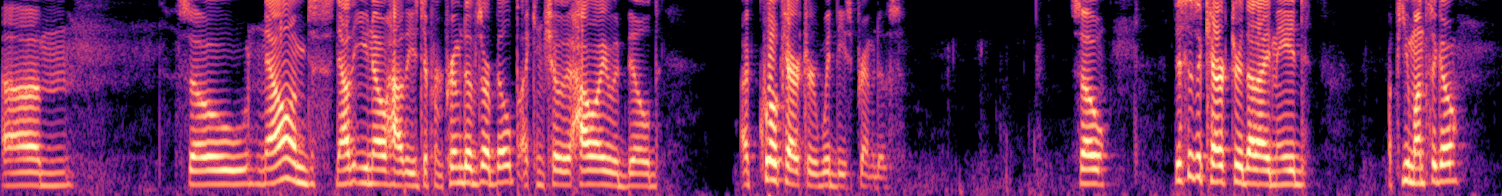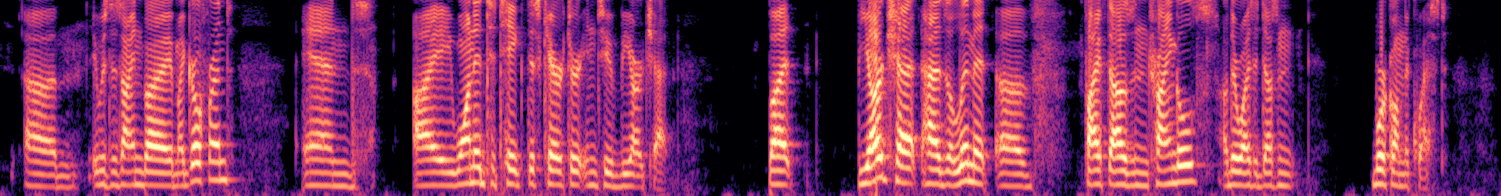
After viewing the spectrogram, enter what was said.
Um, so now I'm just now that you know how these different primitives are built, I can show you how I would build a quill character with these primitives. So this is a character that I made a few months ago. Um, it was designed by my girlfriend, and I wanted to take this character into VR chat. But VR chat has a limit of 5,000 triangles, otherwise it doesn't work on the quest.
